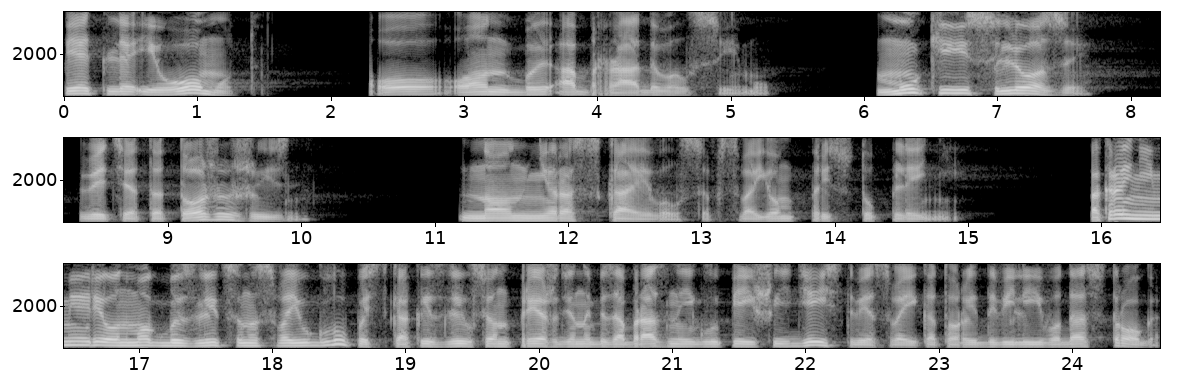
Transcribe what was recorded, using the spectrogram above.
петля и омут, о, он бы обрадовался ему. Муки и слезы, ведь это тоже жизнь. Но он не раскаивался в своем преступлении. По крайней мере, он мог бы злиться на свою глупость, как и злился он прежде на безобразные и глупейшие действия свои, которые довели его до строга.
